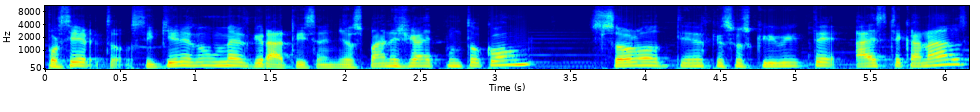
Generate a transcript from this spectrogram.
Por cierto, si quieres un mes gratis en yourspanishguide.com, solo tienes que suscribirte a este canal,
